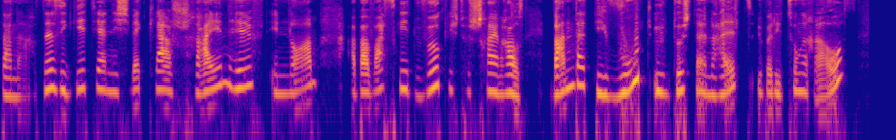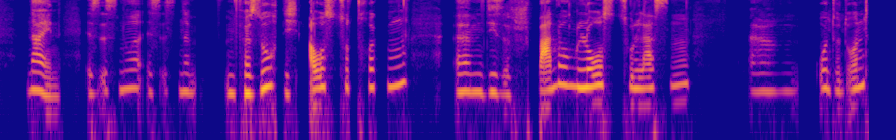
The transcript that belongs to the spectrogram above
danach. Ne? Sie geht ja nicht weg. Klar, Schreien hilft enorm, aber was geht wirklich durch Schreien raus? Wandert die Wut durch deinen Hals über die Zunge raus? Nein, es ist nur, es ist eine, ein Versuch, dich auszudrücken, ähm, diese Spannung loszulassen ähm, und und und.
